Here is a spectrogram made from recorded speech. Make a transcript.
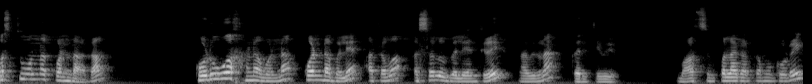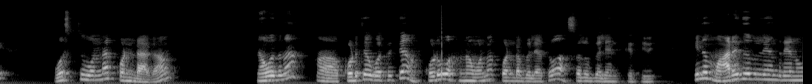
ವಸ್ತುವನ್ನ ಕೊಂಡಾಗ ಕೊಡುವ ಹಣವನ್ನ ಕೊಂಡ ಬೆಲೆ ಅಥವಾ ಅಸಲು ಬೆಲೆ ಅಂತೇಳಿ ನಾವು ಇದನ್ನ ಕರಿತೀವಿ. ಭಾಳ ಸಿಂಪಲ್ ಆಗಿ ಅರ್ಥ ಮಾಡ್ಕೊಡ್ರಿ ವಸ್ತುವನ್ನ ಕೊಂಡಾಗ ನಾವು ಅದನ್ನು ಕೊಡ್ತೇವೆ ಗೊತ್ತೈತೆ? ಕೊಡುವ ಹಣವನ್ನ ಕೊಂಡ ಬೆಲೆ ಅಥವಾ ಅಸಲು ಬೆಲೆ ಅಂತ ಕರಿತೀವಿ. ಇನ್ನು ಮಾರಿದ ಬೆಲೆ ಅಂದ್ರೇನು?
